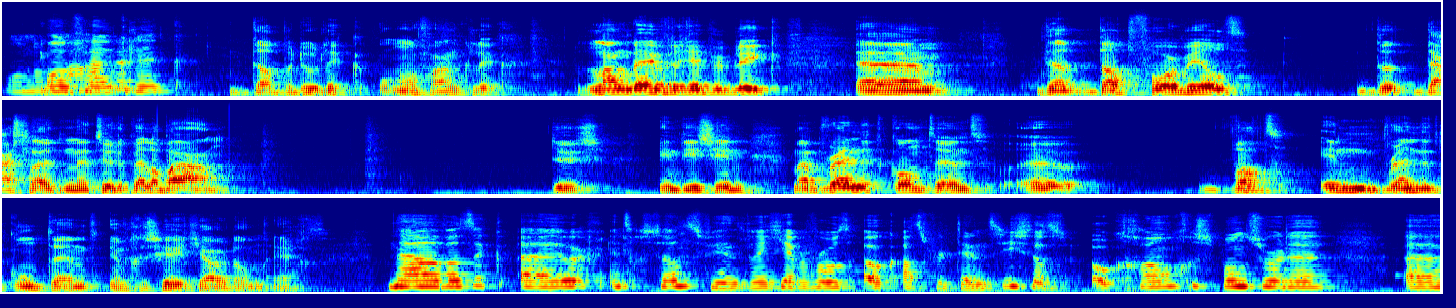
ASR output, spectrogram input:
Onafhankelijk. dat bedoel ik, onafhankelijk. Lang leven de republiek. Ehm, dat, dat voorbeeld, dat, daar sluit het natuurlijk wel op aan. Dus in die zin. Maar branded content, wat in branded content interesseert jou dan echt? Nou, wat ik eh, heel erg interessant vind, want je hebt bijvoorbeeld ook advertenties, dat is ook gewoon gesponsorde eh,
